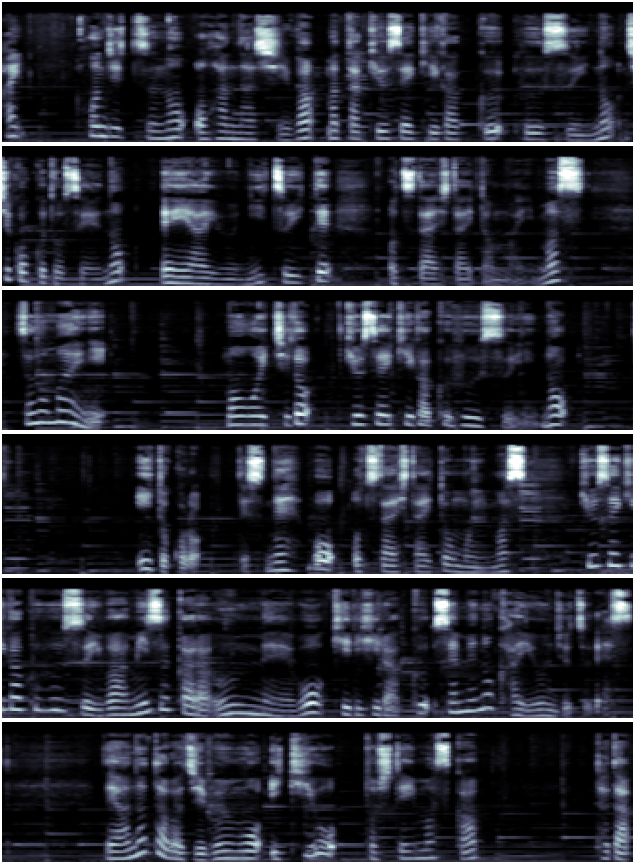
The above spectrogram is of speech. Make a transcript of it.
はい。本日のお話はまた旧世紀学風水の時刻土星の恋愛運についてお伝えしたいと思います。その前にもう一度旧世紀学風水のいいところですねをお伝えしたいと思います。旧世紀学風水は自ら運命を切り開く攻めの開運術です。であなたは自分を生きようとしていますか？ただ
